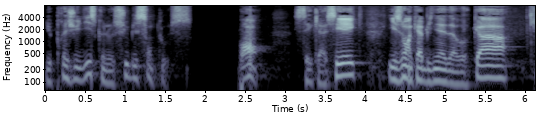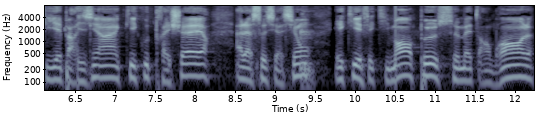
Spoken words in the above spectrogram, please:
du préjudice que nous subissons tous. Bon, c'est classique. Ils ont un cabinet d'avocats qui est parisien, qui coûte très cher à l'association et qui effectivement peut se mettre en branle,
